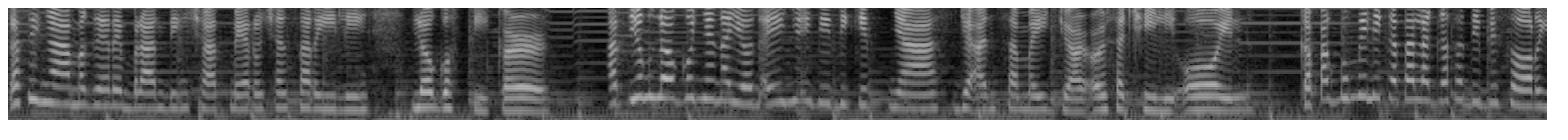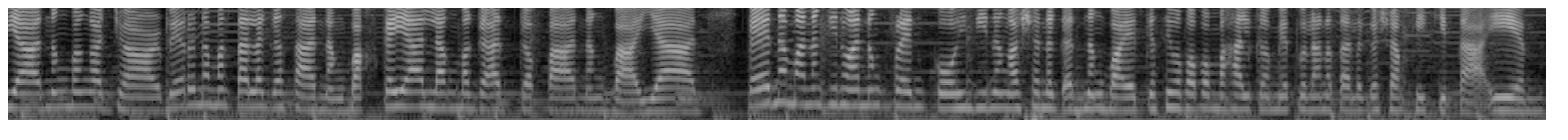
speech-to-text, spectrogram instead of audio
kasi nga magre-rebranding siya at meron siyang sariling logo sticker. At yung logo niya na yon ayun yung ididikit niya dyan sa may jar or sa chili oil. Kapag bumili ka talaga sa Divisoria ng mga jar, meron naman talaga sanang box, kaya lang mag-add ka pa ng bayad. Kaya naman, ang ginawa ng friend ko, hindi na nga siya nag-add ng bayad kasi mapapamahal kami at wala na talaga siyang kikitain.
